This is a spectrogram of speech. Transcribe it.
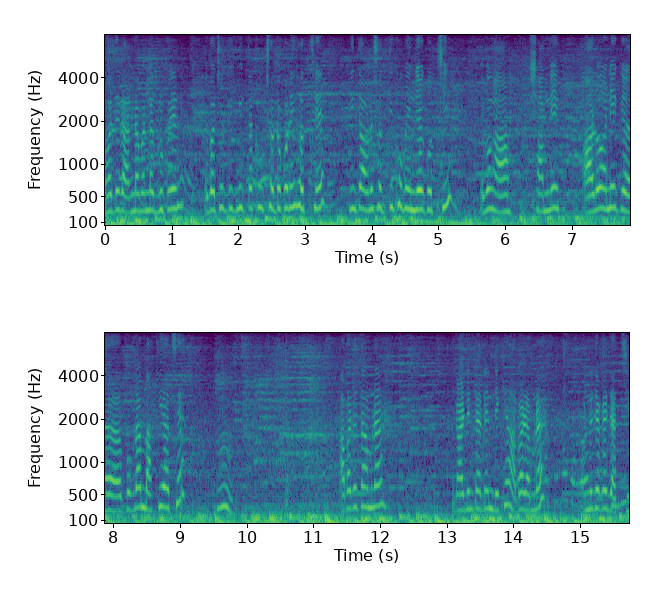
আমাদের রান্নাবান্না গ্রুপের এবছর পিকনিকটা খুব ছোট করেই হচ্ছে, কিন্তু আমরা সত্যি খুব এনজয় করছি। এবং সামনে আরও অনেক প্রোগ্রাম বাকি আছে। হুম। আপাতত আমরা গার্ডেন টার্ডেন দেখে আবার আমরা অন্য জায়গায় যাচ্ছি।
